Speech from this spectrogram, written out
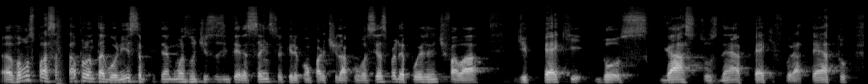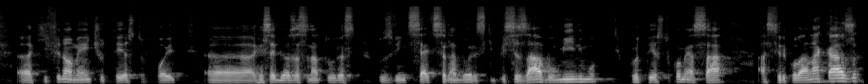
Uh, vamos passar para o antagonista, porque tem algumas notícias interessantes que eu queria compartilhar com vocês, para depois a gente falar de PEC dos gastos, né? A PEC fura-teto, uh, que finalmente o texto foi uh, recebeu as assinaturas dos 27 senadores que precisavam o mínimo para o texto começar a circular na casa.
